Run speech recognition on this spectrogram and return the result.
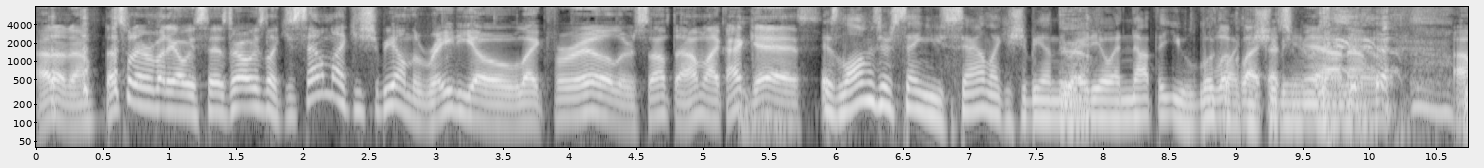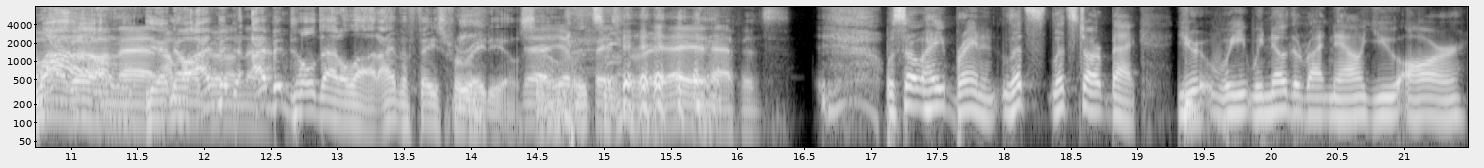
I don't know. That's what everybody always says. They're always like, "You sound like you should be on the radio, like for real or something." I'm like, I guess. As long as they're saying you sound like you should be on the Yeah. radio and not that you look, Look like, like you should be on the Yeah, I radio. know. I'm all good on that. Yeah, I'm no, all I've been on that. I've been told that a lot. I have a face for radio. yeah, so you have a face uh, for it. Hey, it happens. Well, so hey, Brandon, let's let's start back. You're, we we know that right now you are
